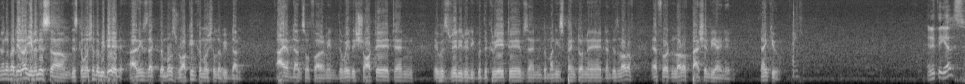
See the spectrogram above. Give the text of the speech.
No, no, but you know, even this um, this commercial that we did, I think it's like the most rocking commercial that we've done. I have done so far. I mean, the way they shot it and it was really, really good. The creatives and the money spent on it and there's a lot of effort and a lot of passion behind it. Thank you. Thank you. Anything else?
